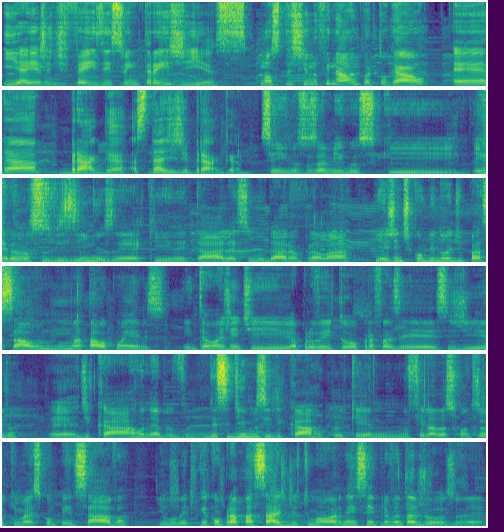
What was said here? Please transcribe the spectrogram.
E aí a gente fez isso em três dias. Nosso destino final em Portugal era Braga, a cidade de Braga. Sim, nossos amigos que eram nossos vizinhos, né, aqui na Itália, se mudaram para lá e a gente combinou de passar um Natal com eles. Então a gente aproveitou para fazer esse giro é, de carro, né? Decidimos ir de carro porque no final das contas é o que mais compensava no momento, porque comprar passagem de última hora nem sempre é vantajoso, né?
